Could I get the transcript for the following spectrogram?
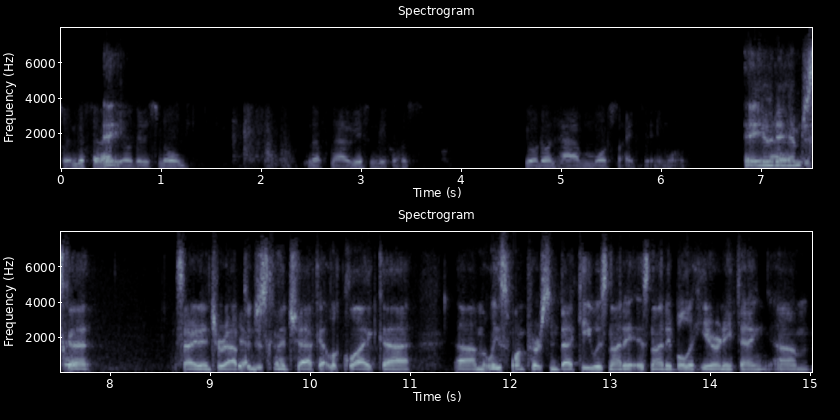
So in this scenario, there is no left navigation because you don't have more sites anymore. Hey, Uday, I'm just gonna. Sorry to interrupt. Yeah. I'm just gonna check. It looked like uh, um, at least one person, Becky, was not is not able to hear anything. Um,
